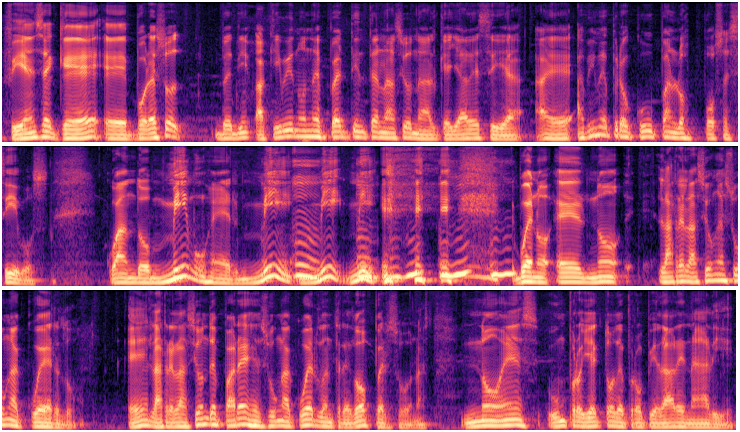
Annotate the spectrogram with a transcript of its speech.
Fíjense que eh, por eso aquí vino un experto internacional que ya decía, eh, a mí me preocupan los posesivos. Cuando mi mujer, mi, Mm, mi, mi, bueno, eh, no, la relación es un acuerdo. ¿eh? La relación de pareja es un acuerdo entre dos personas, no es un proyecto de propiedad de nadie.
